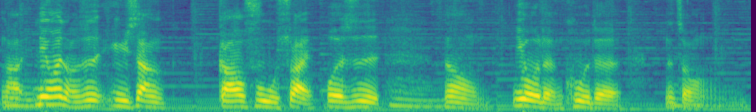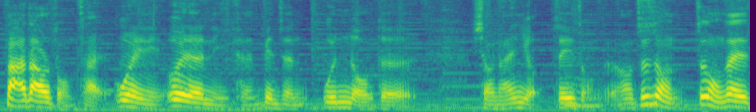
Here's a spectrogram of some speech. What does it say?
那另外一种是遇上高富帅或者是那种又冷酷的那种霸道总裁，为你为了你可能变成温柔的。小男友这一种的，然后这种这种在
